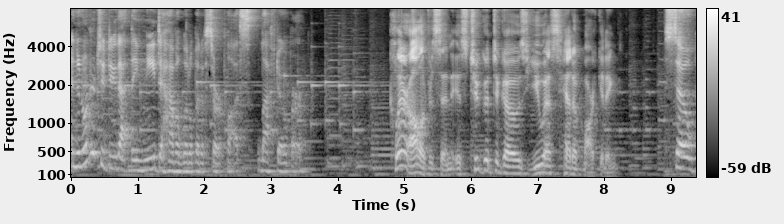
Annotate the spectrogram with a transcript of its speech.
And in order to do that, they need to have a little bit of surplus left over. Claire Oliverson is Too Good To Go's U.S. head of marketing. So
